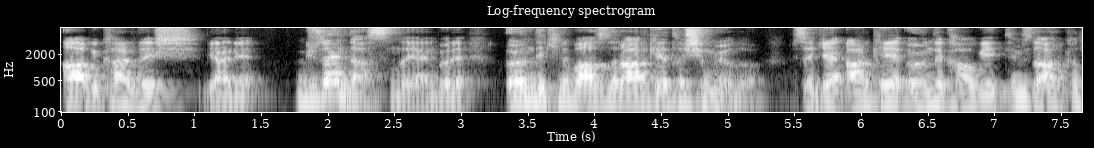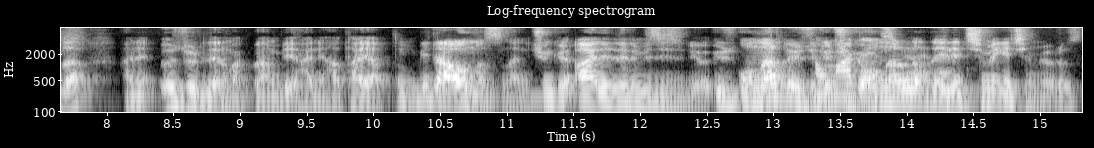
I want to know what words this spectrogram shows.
abi kardeş yani güzeldi aslında yani böyle öndekini bazıları arkaya taşımıyordu. Mesela arkaya önde kavga ettiğimizde arkada hani özür dilerim bak ben bir hani hata yaptım. Bir daha olmasın hani çünkü ailelerimiz izliyor. Üz- onlar da üzülüyor Onlar çünkü da üzülüyor, onlarla da evet. iletişime geçemiyoruz.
